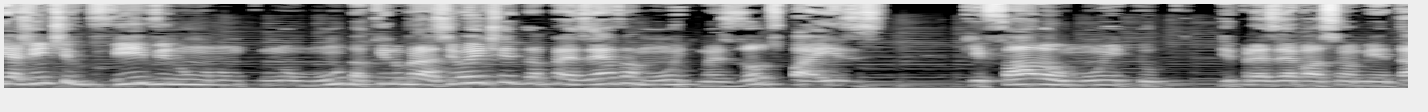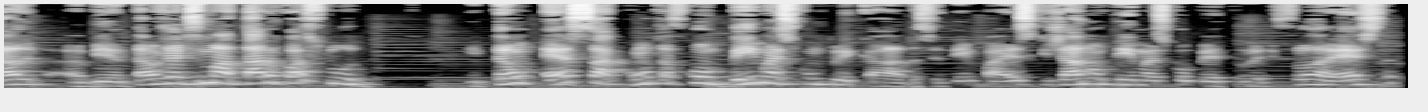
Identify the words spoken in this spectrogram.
E a gente vive num, num mundo, aqui no Brasil a gente preserva muito, mas os outros países que falam muito de preservação ambiental, ambiental já desmataram quase tudo. Então, essa conta ficou bem mais complicada. Você tem países que já não têm mais cobertura de floresta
